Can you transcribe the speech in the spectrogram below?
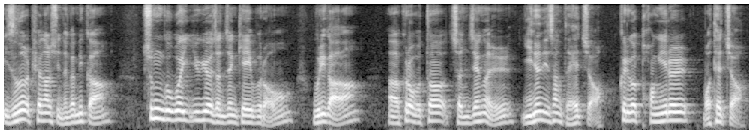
이 정도로 표현할 수 있는 겁니까? 중국의 6.25 전쟁 개입으로 우리가 어, 그로부터 전쟁을 2년 이상 더 했죠. 그리고 통일을 못 했죠.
